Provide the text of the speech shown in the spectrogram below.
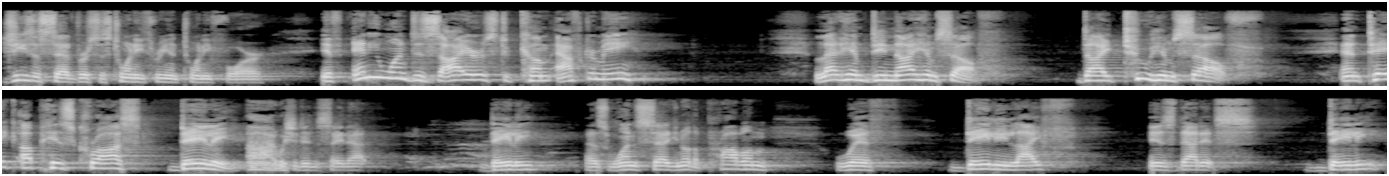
Jesus said, verses 23 and 24, if anyone desires to come after me, let him deny himself, die to himself, and take up his cross daily. Ah, I wish it didn't say that. Daily. As one said, you know, the problem with daily life is that it's daily.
